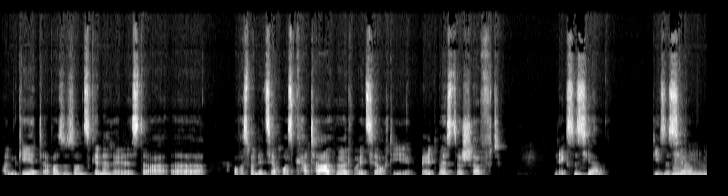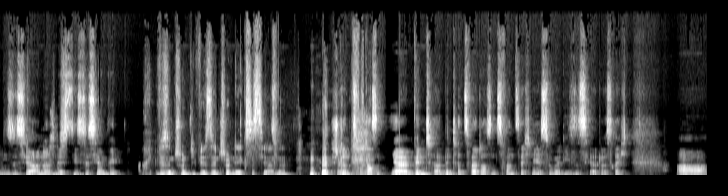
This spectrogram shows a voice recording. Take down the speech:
angeht. Aber so sonst generell ist da, äh, auch was man jetzt ja auch aus Katar hört, wo jetzt ja auch die Weltmeisterschaft nächstes Jahr dieses Jahr? Hm, dieses Jahr, ne? Nächstes, dieses Jahr im Winter. Wir sind schon, wir sind schon nächstes Jahr, ne? Stimmt, 2000, ja, im Winter, Winter 2020, nee, ist sogar dieses Jahr, du hast recht. Äh,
